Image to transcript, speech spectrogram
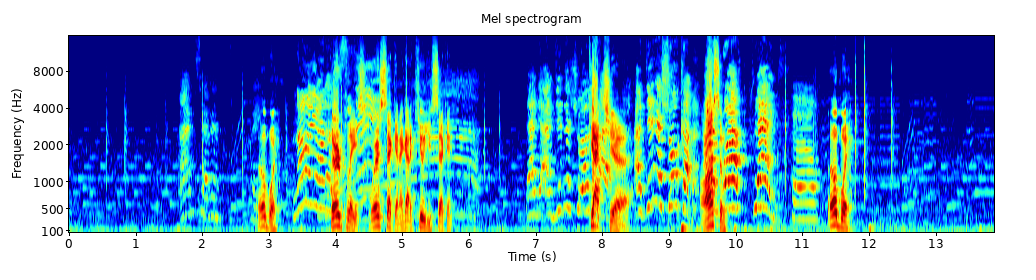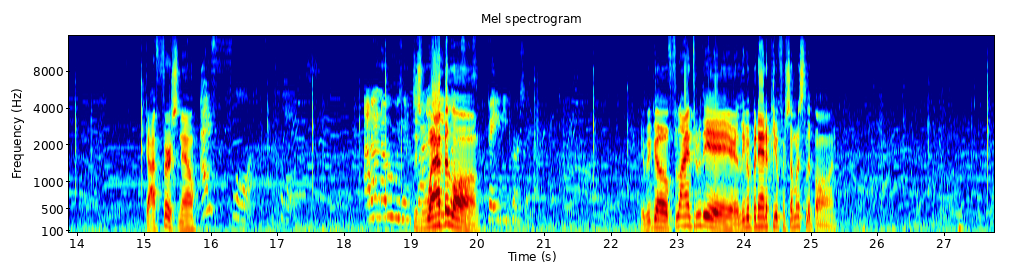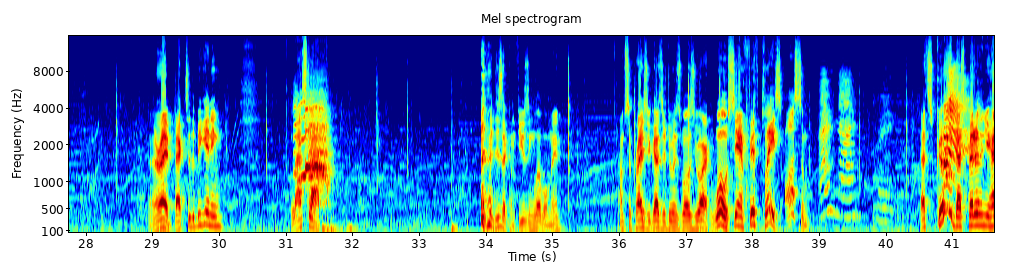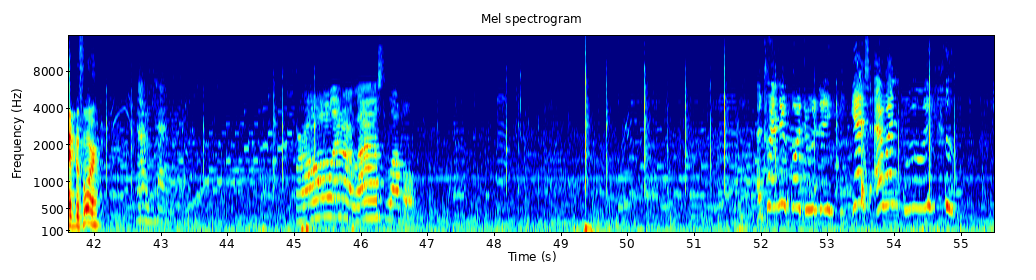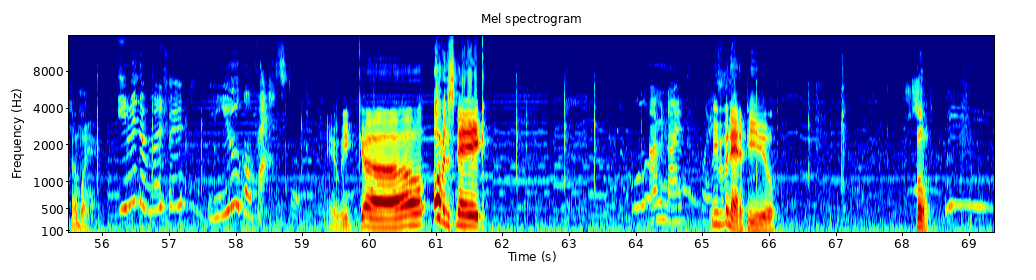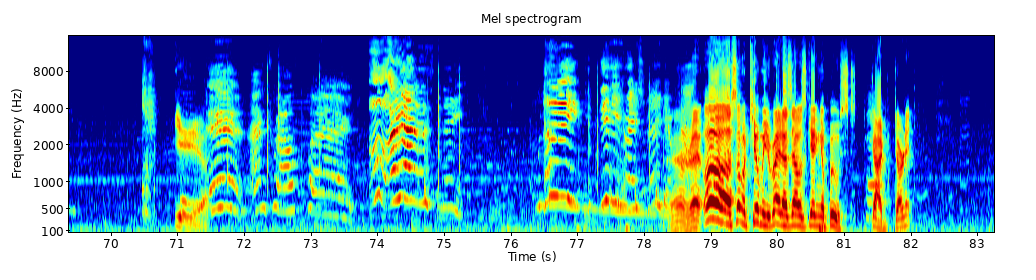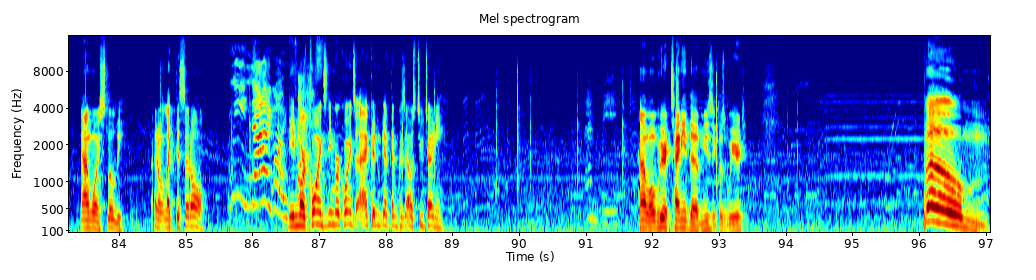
I'm seventh. Oh boy. I'm Third place. Where's second? I gotta kill you second. Daddy, I did a shortcut. Gotcha. I did a shortcut. Awesome. Place. Help. Oh boy. Got first now. I'm fourth place. I don't know who's in Just where I of me, but belong. Baby person. Here we go, flying through the air. Leave a banana peel for someone to slip on. Alright, back to the beginning. Last lap. this is a confusing level, man. I'm surprised you guys are doing as well as you are. Whoa, Sam, fifth place. Awesome. I'm ninth place. That's good. That's better than you had before. Oh, you go faster. Here we go. Over the snake. I'm in ninth place. Leave a banana peel. Boom. Yeah. And I'm 12 play. Oh, I got a snake. Hey, Did he raise me? All right. Oh, someone killed me right as I was getting a boost. God darn it. Now I'm going slowly. I don't like this at all. Need more coins. Need more coins. I couldn't get them because I was too tiny. Huh, well, we were tiny. The music was weird. Boom.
